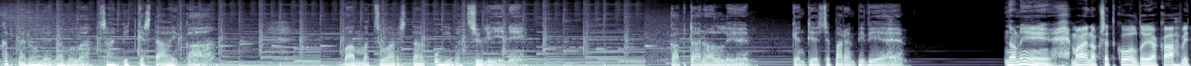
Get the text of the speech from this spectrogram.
Kaptain Ollien avulla sain pitkästä aikaa Mammat suorastaan uhivat syliini. Kaptaan Allie, kenties se parempi vie. No niin, mainokset kuultu ja kahvit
